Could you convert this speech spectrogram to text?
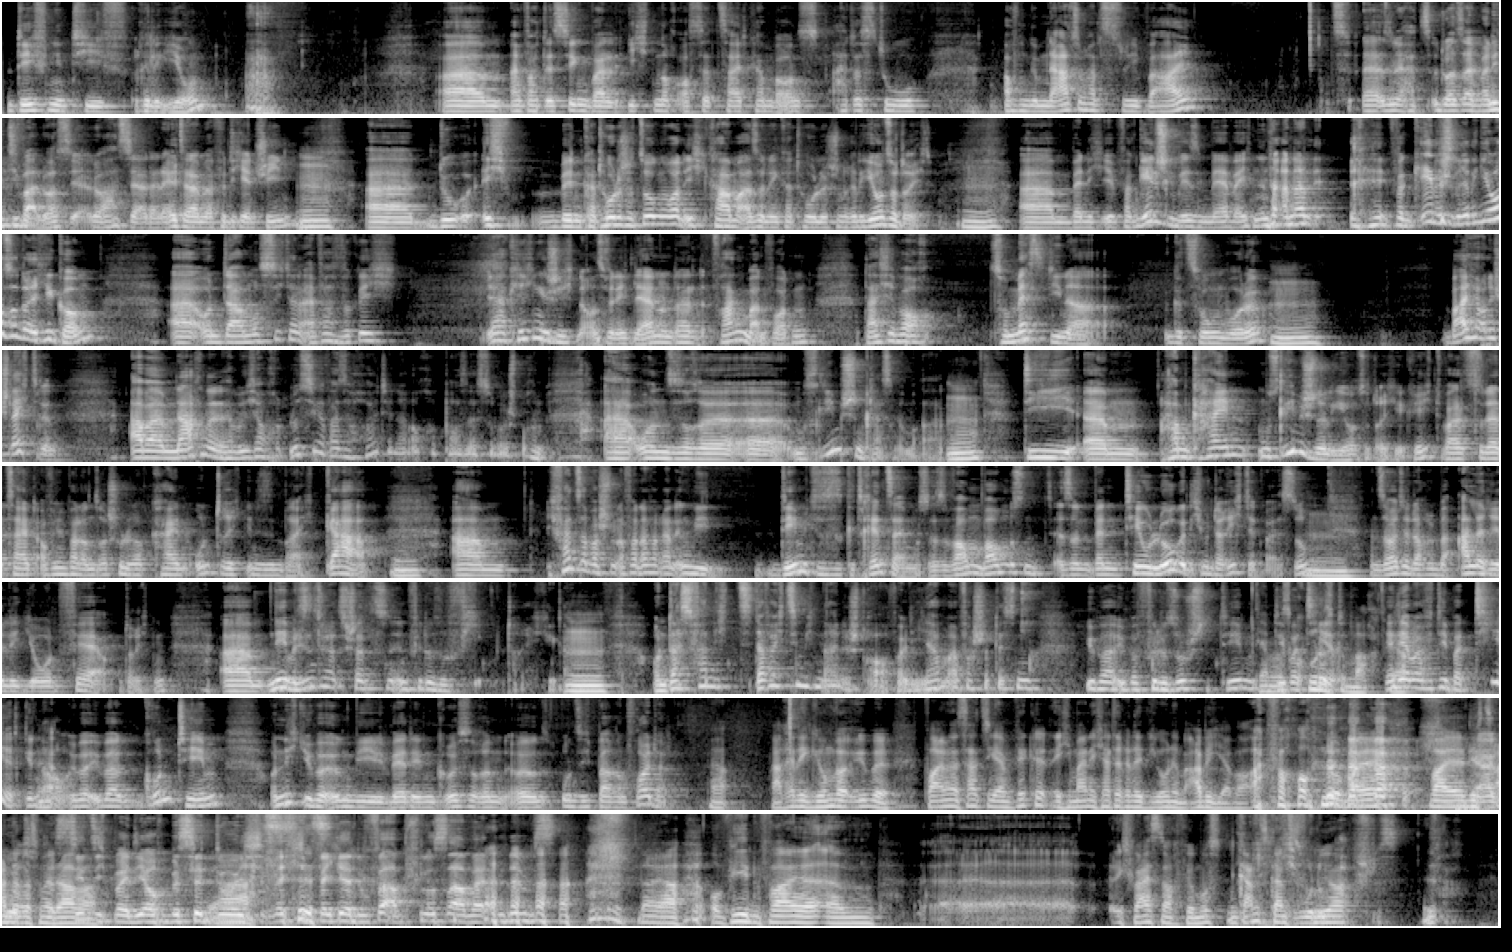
definitiv Religion. Ähm, einfach deswegen, weil ich noch aus der Zeit kam, bei uns hattest du, auf dem Gymnasium hattest du die Wahl. Äh, Also, du hast- einfach nicht die Wahl, du hast ja, du hast ja deine Eltern haben ja für dich entschieden. Äh, du, ich bin katholisch erzogen worden, ich kam also in den katholischen Religionsunterricht. Ähm, wenn ich evangelisch gewesen wäre, wäre ich in einen anderen evangelischen Religionsunterricht gekommen. Äh, und da musste ich dann einfach wirklich ja, Kirchengeschichten auswendig lernen und halt Fragen beantworten. Da ich aber auch zum Messdiener gezwungen wurde, war ich auch nicht schlecht drin. Aber im Nachhinein habe ich auch lustigerweise heute in der Woche-Pause erst drüber gesprochen. Äh, unsere äh, muslimischen Klassenkameraden, die ähm, haben keinen muslimischen Religionsunterricht gekriegt, weil es zu der Zeit auf jeden Fall in unserer Schule noch keinen Unterricht in diesem Bereich gab. Ähm, ich fand es aber schon von Anfang an irgendwie dämlich, dass es getrennt sein muss. Also warum, warum muss ein, also wenn ein Theologe dich unterrichtet, weißt du, dann sollte er doch über alle Religionen fair unterrichten. Ähm, nee, aber die sind halt stattdessen in Philosophieunterricht gegangen. Und das fand ich, da war ich ziemlich neidisch drauf, weil die haben einfach stattdessen über, über philosophische Themen Die haben was Cooles gemacht, Ja, die ja. haben einfach debattiert, genau, über, über Grundthemen und nicht über irgendwie, wer den größeren äh, unsichtbaren Freund hat. Ja. Ja, Religion war übel. Vor allem, das hat sich entwickelt. Ich meine, ich hatte Religion im Abi, aber einfach auch nur, weil, weil nichts gut, anderes mehr das da zieht war. sich bei dir auch ein bisschen Ja, durch, das welche, welcher du für Abschlussarbeiten nimmst. Naja, auf jeden Fall. Ähm, äh, ich weiß noch, wir mussten ganz, ganz früher.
